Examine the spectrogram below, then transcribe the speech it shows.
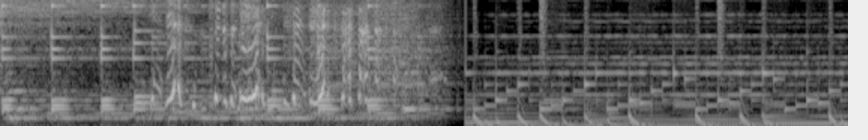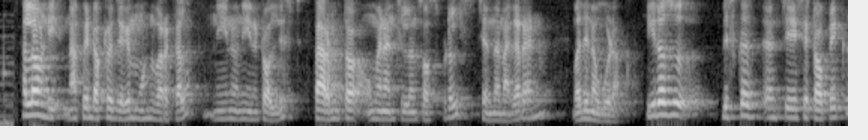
హలో అండి నా పేరు డాక్టర్ జగన్మోహన్ వరకాల. నేను neonatologist Paramitha women and children's hospitals Chandanagar and Madinaguda. ఈరోజు డిస్కస్ చేసే టాపిక్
